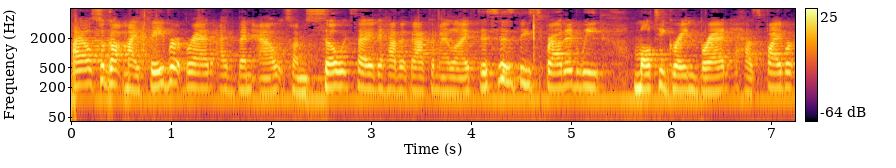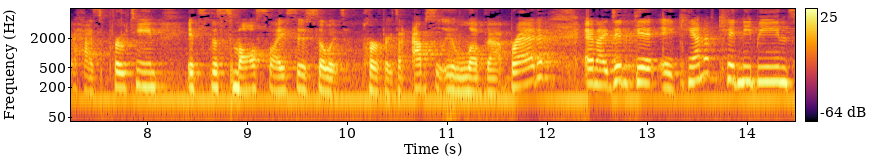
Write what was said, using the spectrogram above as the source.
I also got my favorite bread. I've been out, so I'm so excited to have it back in my life. This is the sprouted wheat multi-grain bread. It has fiber, it has protein. It's the small slices, so it's perfect. I absolutely love that bread. And I did get a can of kidney beans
